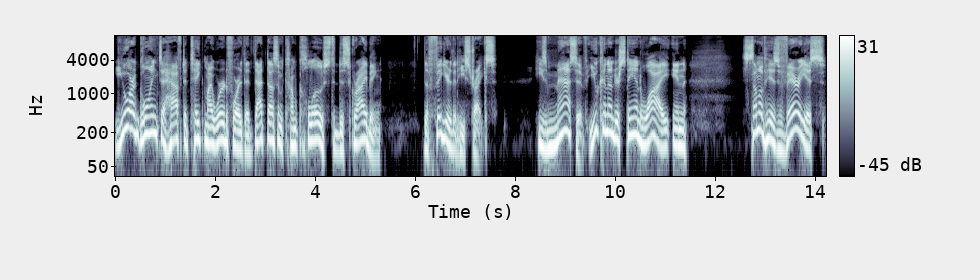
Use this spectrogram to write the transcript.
You are going to have to take my word for it that that doesn't come close to describing the figure that he strikes. He's massive. You can understand why in some of his various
